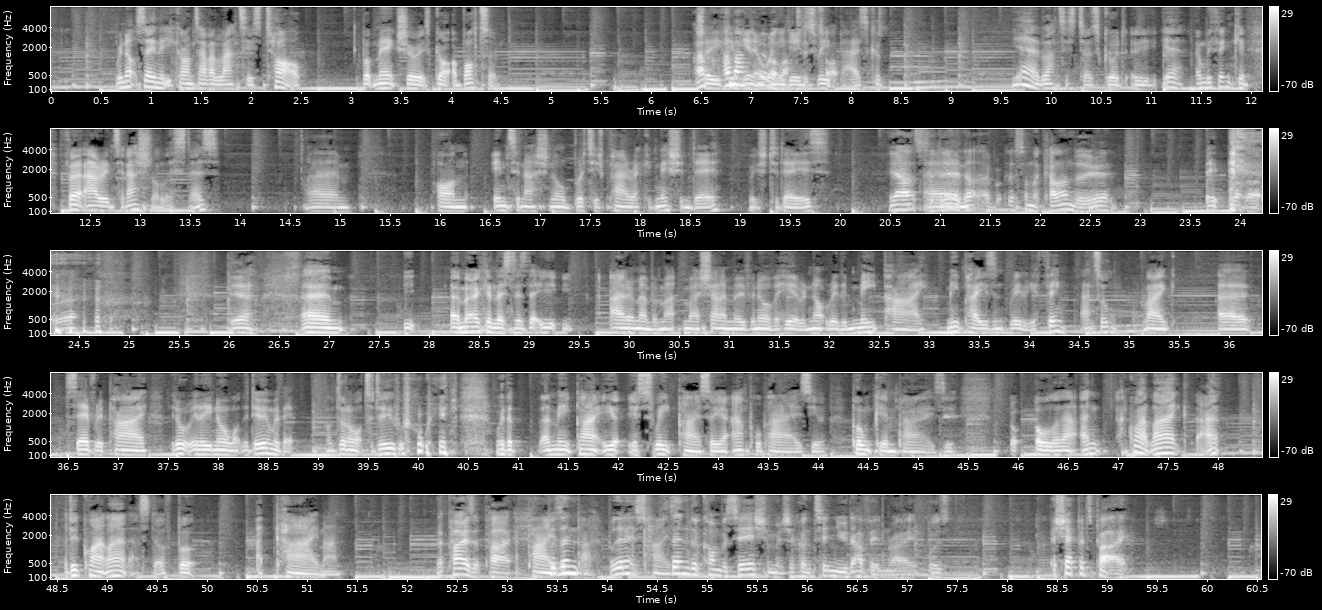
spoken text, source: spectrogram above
we're not saying that you can't have a lattice top, but make sure it's got a bottom. I'm, so you can, you know, when you're doing sweet top. pies, because yeah, lattice does good. Uh, yeah, and we're thinking for our international listeners, um, on International British Pie Recognition Day, which today is. Yeah, that's today. Um, that, that's on the calendar. Yeah, It, got that there. yeah, um, American listeners that you- I remember my, my Shannon moving over here and not really meat pie. Meat pie isn't really a thing at all. Like uh, savoury pie, they don't really know what they're doing with it. I don't know what to do with with a, a meat pie. Your, your sweet pie, so your apple pies, your pumpkin pies, your, all of that. And I quite like that. I do quite like that stuff, but a pie, man. A pie's a pie. pie but is a then, pie. But then it's A a then the conversation which I continued having right was a shepherd's pie.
